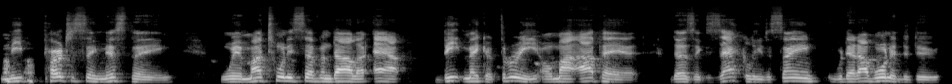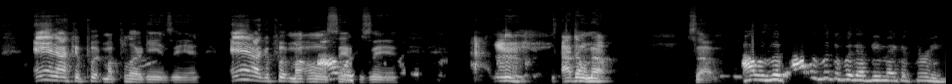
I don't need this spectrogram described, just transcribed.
me purchasing this thing when my $27 app Beatmaker 3 on my iPad does exactly the same that I wanted to do, and I could put my plugins in, and I could put my own samples in. I, mm, I don't know. So I was look I was looking for that Beatmaker 3.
